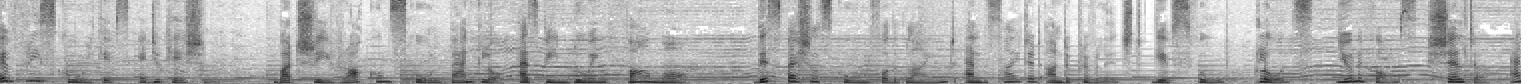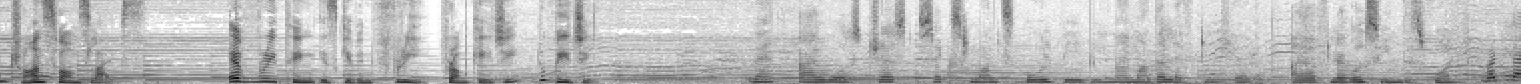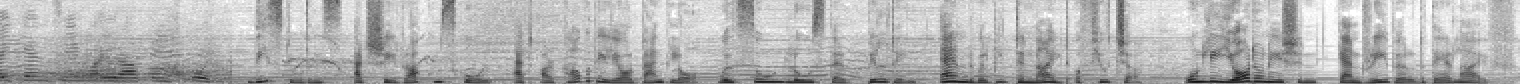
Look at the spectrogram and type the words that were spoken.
Every school gives education, but Sri Rakum School, Bangalore has been doing far more. This special school for the blind and the sighted underprivileged gives food, clothes, uniforms, shelter, and transforms lives. Everything is given free from KG to PG. When I was just six months old baby, my mother left me here. I have never seen this world. But I can see my Rakum school. These students at Sri Rakum School at Arkavatilyur, Bangalore will soon lose their building and will be denied a future. Only your donation can rebuild their life.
